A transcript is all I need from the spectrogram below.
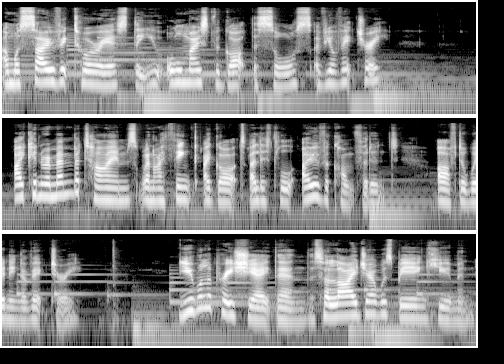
and was so victorious that you almost forgot the source of your victory? I can remember times when I think I got a little overconfident after winning a victory. You will appreciate then that Elijah was being human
